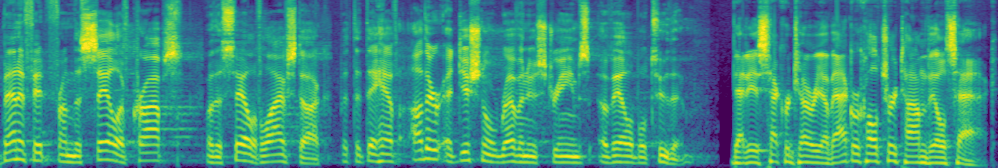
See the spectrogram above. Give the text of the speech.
benefit from the sale of crops or the sale of livestock, but that they have other additional revenue streams available to them. That is Secretary of Agriculture Tom Vilsack.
